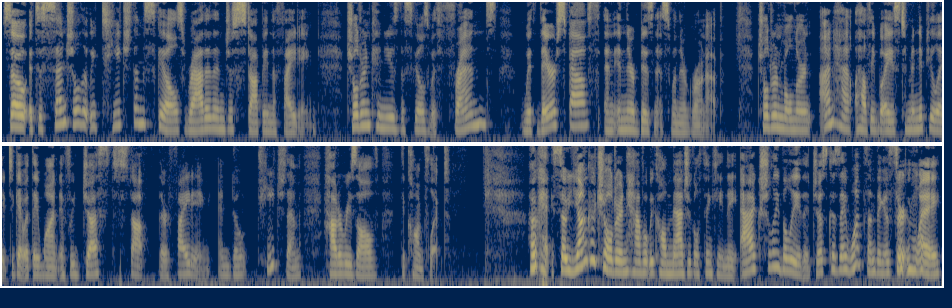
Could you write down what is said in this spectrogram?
So, it's essential that we teach them skills rather than just stopping the fighting. Children can use the skills with friends, with their spouse and in their business when they're grown up. Children will learn unhealthy ways to manipulate to get what they want if we just stop their fighting and don't teach them how to resolve the conflict. Okay, so younger children have what we call magical thinking. They actually believe that just because they want something a certain way,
